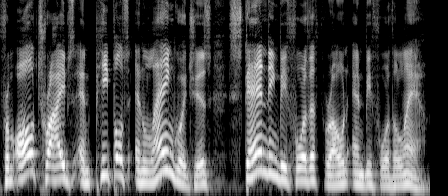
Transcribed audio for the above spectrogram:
from all tribes and peoples and languages, standing before the throne and before the Lamb.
